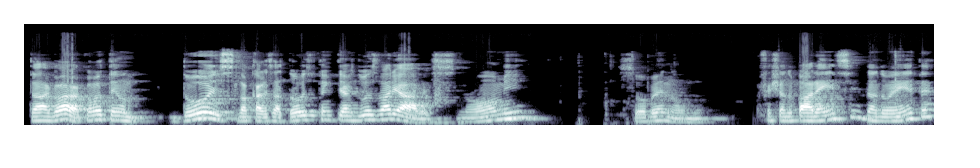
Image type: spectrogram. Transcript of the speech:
Então agora, como eu tenho dois localizadores, eu tenho que ter as duas variáveis, nome, sobrenome fechando parênteses, dando Enter.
